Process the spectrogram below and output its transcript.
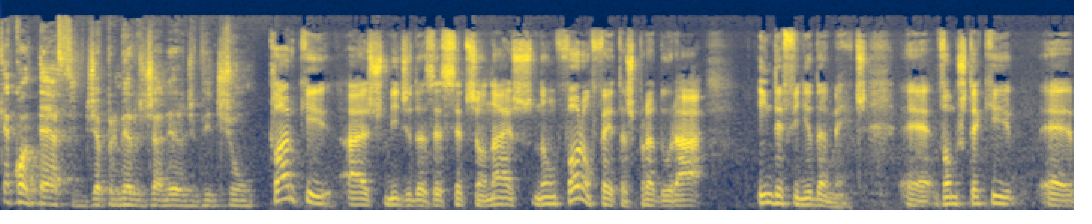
que acontece dia 1 de janeiro de 21? Claro que as medidas excepcionais não foram feitas para durar indefinidamente. É, vamos ter que é,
